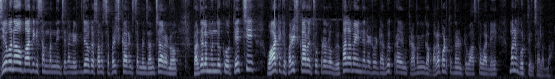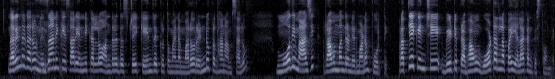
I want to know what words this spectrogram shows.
జీవనోపాధికి సంబంధించిన నిరుద్యోగ సమస్య పరిష్కారానికి సంబంధించిన అంశాలను ప్రజల ముందుకు తెచ్చి వాటికి పరిష్కారాలు చూపడంలో విఫలమైందనేటువంటి అభిప్రాయం క్రమంగా బలపడుతున్నటువంటి వాస్తవాన్ని మనం గుర్తించాలమ్మా. నరేంద్ర గారు నిజానికి ఈసారి ఎన్నికల్లో అందరి దృష్టి కేంద్రీకృతమైన మరో రెండు ప్రధాన అంశాలు. మోదీ మ్యాజిక్ రామమందిర నిర్మాణం పూర్తి. ప్రత్యేకించి వీటి ప్రభావం ఓటర్లపై ఎలా కనిపిస్తోంది?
